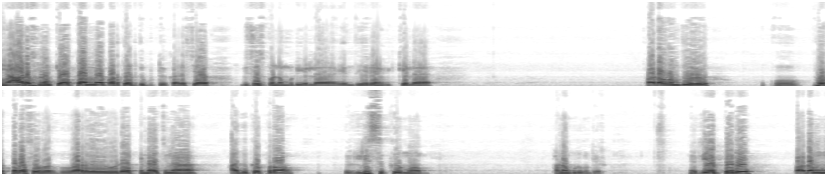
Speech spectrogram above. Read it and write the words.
நீ ஆலோசனை கேட்காம படத்தை எடுத்துக்கிட்டு கடைசியா பிசினஸ் பண்ண முடியல எந்த ஏரியா விற்கல படம் வந்து ஓ, போட்ட காசு வர்றதை விட பின்னாச்சுன்னா அதுக்கப்புறம் ரிலீஸுக்கு பணம் கொடுக்க வேண்டியிருக்கு நிறைய பேர் படம்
